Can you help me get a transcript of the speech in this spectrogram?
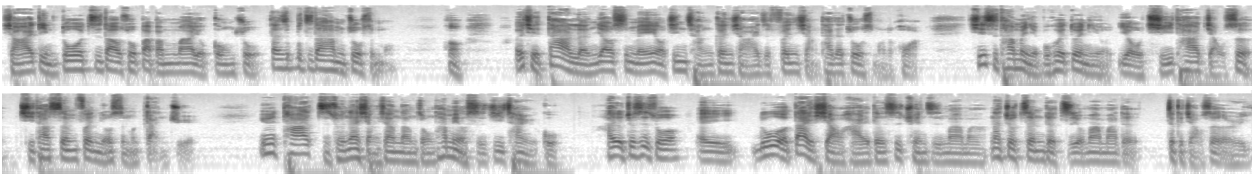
小孩顶多知道说爸爸妈妈有工作，但是不知道他们做什么。哦，而且大人要是没有经常跟小孩子分享他在做什么的话，其实他们也不会对你有有其他角色、其他身份有什么感觉，因为他只存在想象当中，他没有实际参与过。还有就是说，诶，如果带小孩的是全职妈妈，那就真的只有妈妈的这个角色而已。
